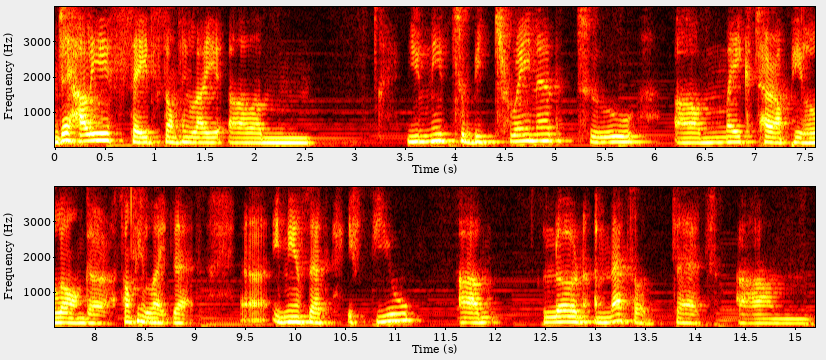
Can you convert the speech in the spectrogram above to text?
And Jay Haley said something like, um, you need to be trained to uh, make therapy longer, something like that. Uh, it means that if you um, learn a method that um,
